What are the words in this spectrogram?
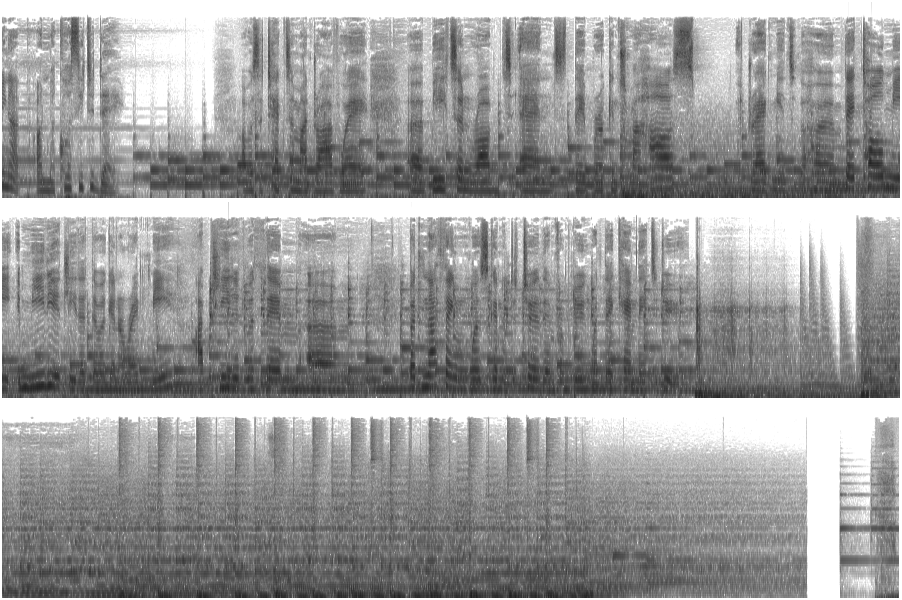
coming up on Makosi today. I was attacked in my driveway, uh, beaten, robbed, and they broke into my house, dragged me into the home. They told me immediately that they were going to rape me. I pleaded with them, um, but nothing was going to deter them from doing what they came there to do.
